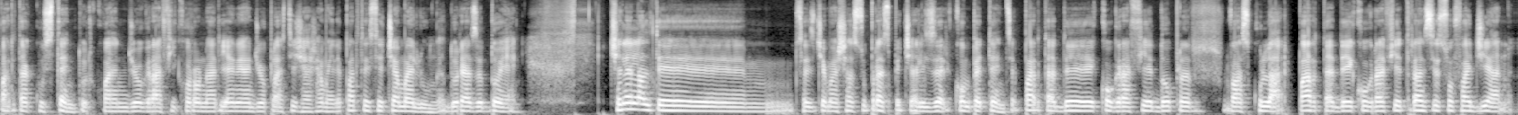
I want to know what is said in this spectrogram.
partea cu stenturi, cu angiografii coronariene, angioplastii și așa mai departe, este cea mai lungă, durează 2 ani. Celelalte, să zicem așa, supra-specializări, competențe, partea de ecografie Doppler vascular, partea de ecografie transesofagiană,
